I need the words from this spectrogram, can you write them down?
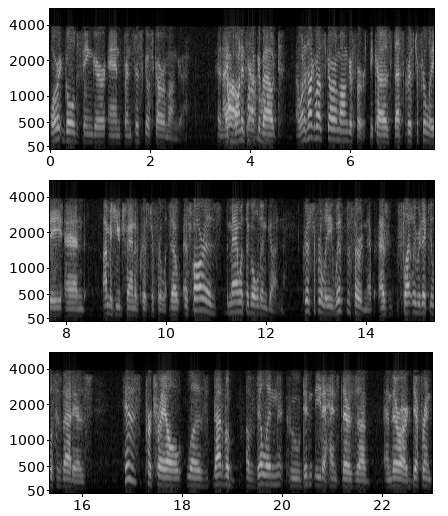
Auric Goldfinger and Francisco Scaramanga. And I Oh, want to talk about I want to talk about Scaramanga first because that's Christopher Lee and I'm a huge fan of Christopher Lee. So, as far as the man with the golden gun, Christopher Lee with the third nip, as slightly ridiculous as that is, his portrayal was that of a, a villain who didn't need a hench. There's a, and there are different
